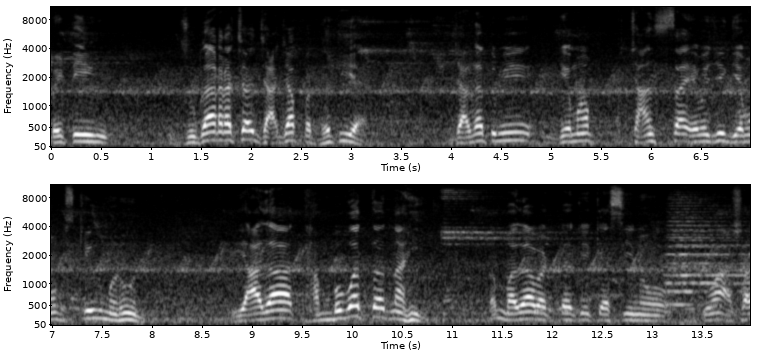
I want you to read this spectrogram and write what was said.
बेटिंग जुगाराच्या ज्या ज्या पद्धती आहे ज्यागा तुम्ही गेम ऑफ चान्सचा ऐवजी गेम ऑफ स्किल म्हणून यागा थांबवत नाही तर मला वाटतं की कॅसिनो किंवा अशा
